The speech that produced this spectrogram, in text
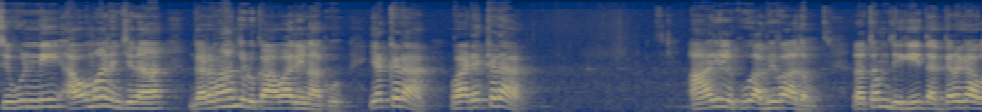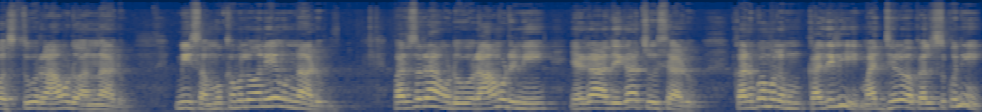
శివుణ్ణి అవమానించిన గర్వాంధుడు కావాలి నాకు. ఎక్కడా? వాడెక్కడా? ఆర్యులకు అభివాదం. రథం దిగి దగ్గరగా వస్తూ రాముడు అన్నాడు. మీ సమ్ముఖంలోనే ఉన్నాడు. పరశురాముడు రాముడిని యగాదిగా చూశాడు. కనుబొమలు కదిలి మధ్యలో కలుసుకుని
